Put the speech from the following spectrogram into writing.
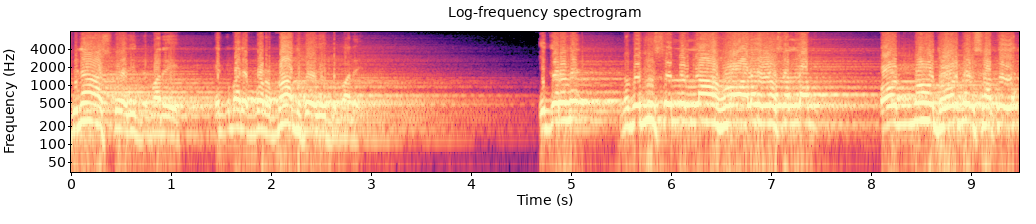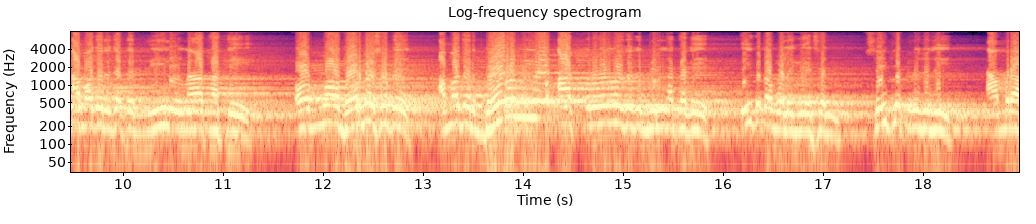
বিনাশ হয়ে যেতে পারে, একেবারে বরবাদ হয়ে যেতে পারে। এই কারণে নবীজি আলাইহি অন্য ধর্মের সাথে আমাদের যাতে মিল না থাকে, অন্য ধর্মের সাথে আমাদের ধর্মীয় আচরণের যাতে মিল না থাকে, এই কথা বলে গিয়েছেন। সেই ক্ষেত্রে যদি আমরা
